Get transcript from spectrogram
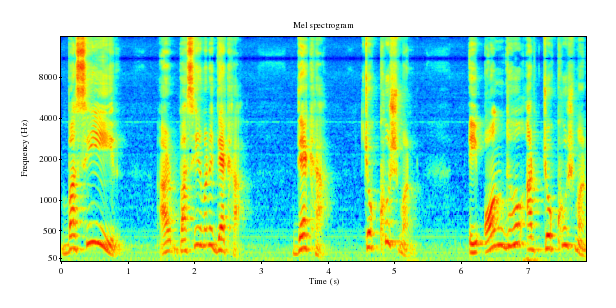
বাসির, আর বাসির মানে দেখা দেখা, চক্ষুষ্মান। এই অন্ধ আর চক্ষুষ্মান,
